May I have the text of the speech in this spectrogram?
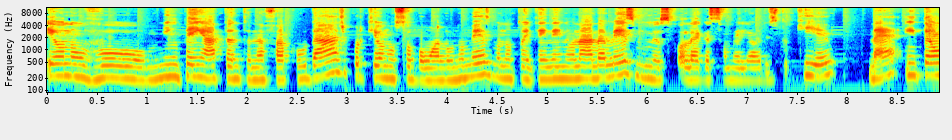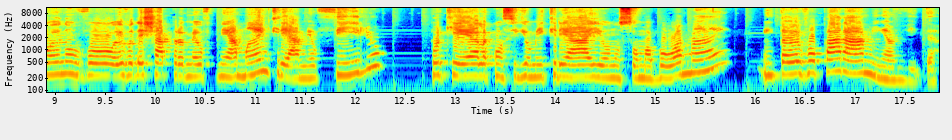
eu não vou me empenhar tanto na faculdade, porque eu não sou bom aluno mesmo, não estou entendendo nada mesmo, meus colegas são melhores do que eu, né? Então eu não vou, eu vou deixar para minha mãe criar meu filho, porque ela conseguiu me criar e eu não sou uma boa mãe, então eu vou parar a minha vida,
